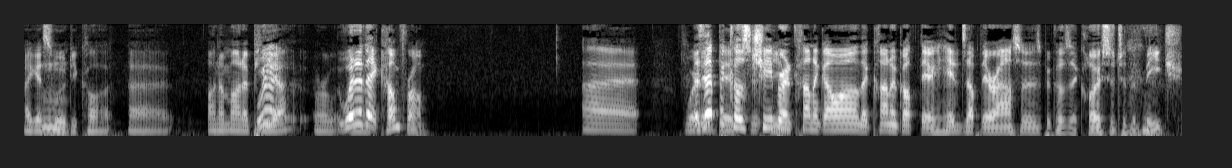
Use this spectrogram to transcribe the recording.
I guess Mm. what would you call it? Uh, onomatopoeia or Where uh, did that come from? Uh, Is that because the- Chiba and Kanagawa they kind of got their heads up their asses because they're closer to the beach,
